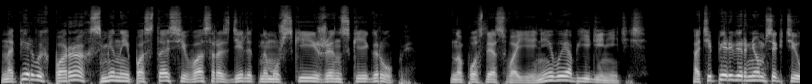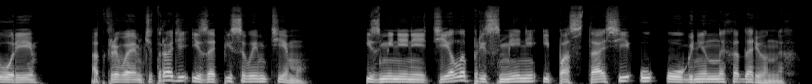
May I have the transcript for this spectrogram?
На первых порах смены ипостаси вас разделят на мужские и женские группы, но после освоения вы объединитесь. А теперь вернемся к теории. Открываем тетради и записываем тему. Изменение тела при смене ипостаси у огненных одаренных.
